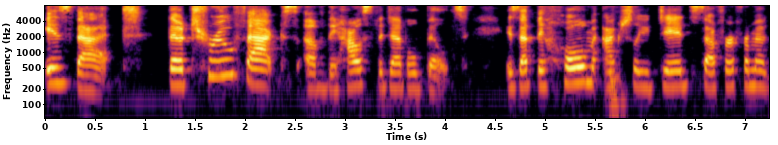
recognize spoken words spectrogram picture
is that the true facts of the house the devil built is that the home actually did suffer from a,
